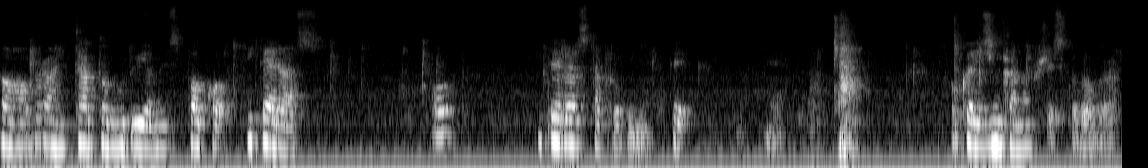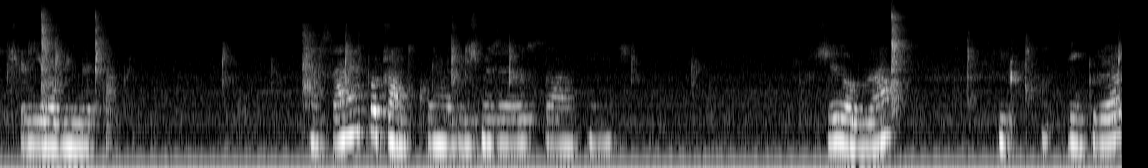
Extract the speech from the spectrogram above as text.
Dobra, i to budujemy, spoko. I teraz. I teraz tak robimy. Pyk. Nie. Okej, zimka na wszystko, dobra. Czyli robimy tak. Na samym początku mogliśmy zostawić. Patrzcie, dobra. Y. y.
